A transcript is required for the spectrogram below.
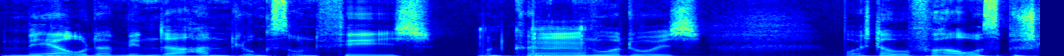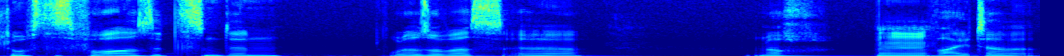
mehr oder minder handlungsunfähig und könnten Mhm. nur durch, boah, ich glaube, Vorausbeschluss des Vorsitzenden oder sowas äh, noch Mhm. weiter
